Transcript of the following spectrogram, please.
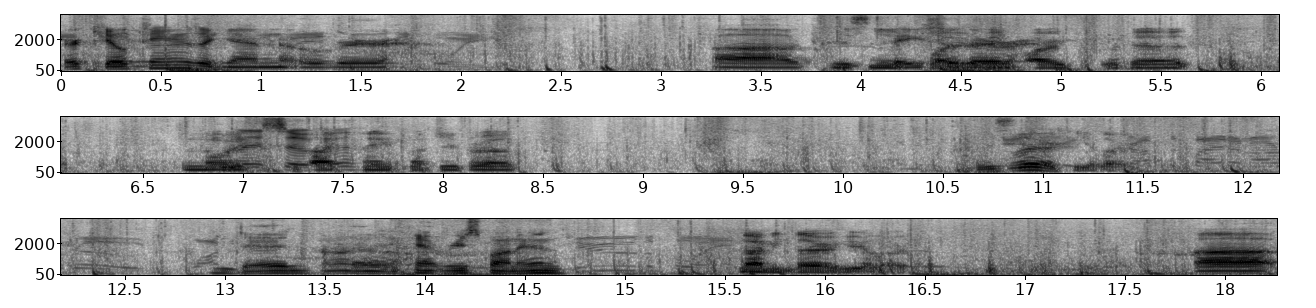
Their kill teams again over. Uh, you just need to base play of their. hard with that. Noise, Minnesota. I think, not you, bro. Who's their healer? I'm dead. I Uh. I can't respawn in. No, I mean their healer. Uh,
